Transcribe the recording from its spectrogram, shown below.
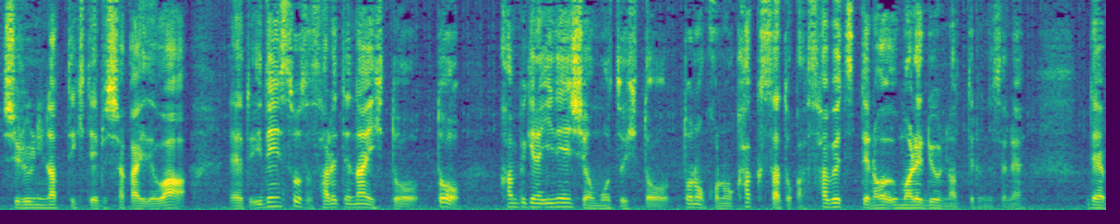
主流になってきている社会では、えーと遺伝子操作されてない人と完璧な遺伝子を持つ人とのこの格差とか差別っていうのが生まれるようになってるんですよね。で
